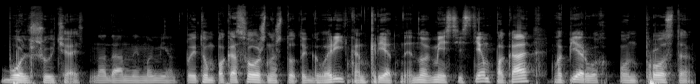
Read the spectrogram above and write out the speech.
большую часть на данный момент. Поэтому пока сложно что-то говорить конкретное. Но вместе с тем, пока, во-первых, он просто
